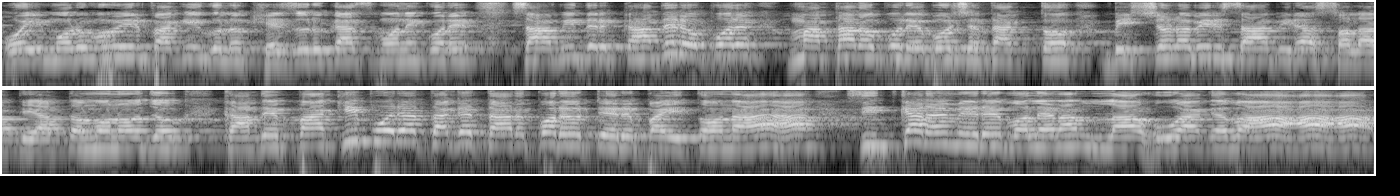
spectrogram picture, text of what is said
ওই মরুভূমির পাখিগুলো খেজুর গাছ মনে করে সাহাবীদের কাঁধের ওপরে, মাথার ওপরে বসে থাকতো। বিশ্বনবীর সাহাবীরা সলাতে এত মনোযোগ, কাঁধে পাখি পরে থাকে, তারপরেও টের পাইতো না। চিৎকারে মেরে বলেন, আল্লাহু আকবার।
